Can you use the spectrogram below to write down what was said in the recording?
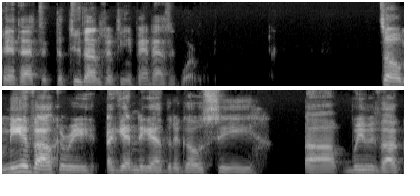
Fantastic, the 2015 Fantastic Four movie. So me and Valkyrie are getting together to go see. Uh, we Val-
